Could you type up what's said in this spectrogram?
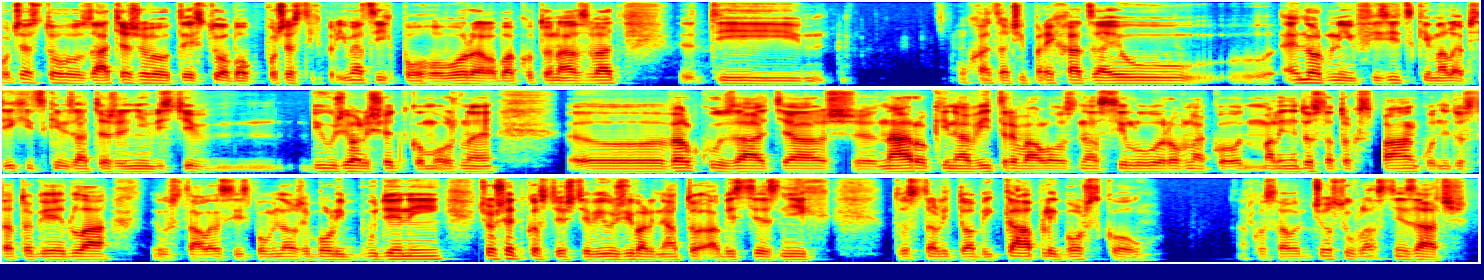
Počas toho záťažového testu alebo počas tých príjmacích pohovorov, alebo ako to nazvať, tí uchádzači prechádzajú enormným fyzickým, ale aj psychickým zaťažením. Vy ste využívali všetko možné, e, veľkú záťaž, nároky na vytrvalosť, na silu, rovnako mali nedostatok spánku, nedostatok jedla, neustále si spomínal, že boli budení. Čo všetko ste ešte využívali na to, aby ste z nich dostali to, aby kápli božskou? Ako sa čo sú vlastne zač?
